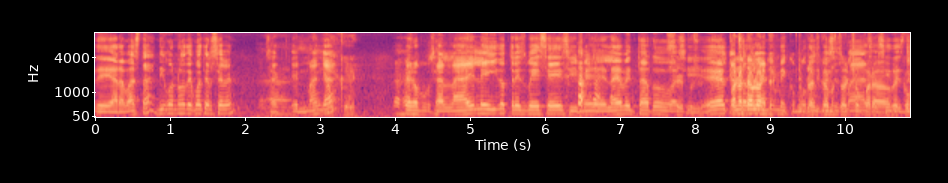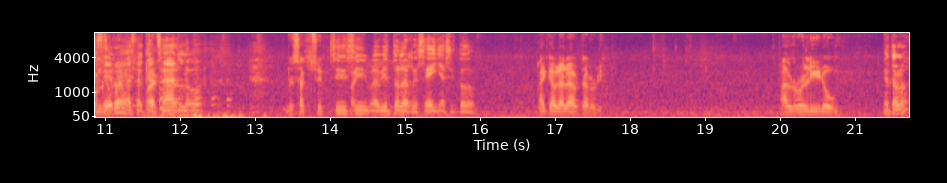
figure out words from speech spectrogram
de Arabasta, digo no de Water 7, o sea, en manga, Ok. Ajá. pero o sea, la he leído tres veces y me la he aventado Sí, así. pues sí. He Bueno, alcanzado hablo el anime como dos veces más, para así, ver desde cero hasta alcanzarlo. Exacto, sí. Sí, Bye. sí, me aviento las reseñas y todo. Hay que hablarle a Rolly. Al Roliro. ¿Ya te habló?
